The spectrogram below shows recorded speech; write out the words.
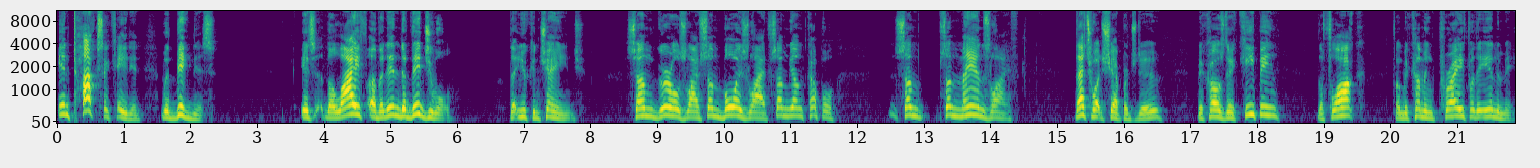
intoxicated with bigness. It's the life of an individual that you can change. Some girl's life, some boy's life, some young couple, some, some man's life. That's what shepherds do because they're keeping the flock from becoming prey for the enemy.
